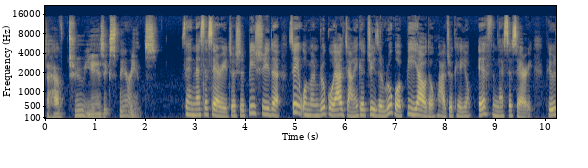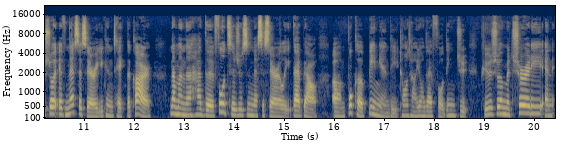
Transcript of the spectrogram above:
to have two years' experience. 所以 necessary 就是必须的，所以我们如果要讲一个句子，如果必要的话，就可以用 if necessary。比如说，if necessary, you can take the car。那么呢，它的副词就是 necessarily，代表嗯不可避免地，通常用在否定句。 比如说，maturity and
